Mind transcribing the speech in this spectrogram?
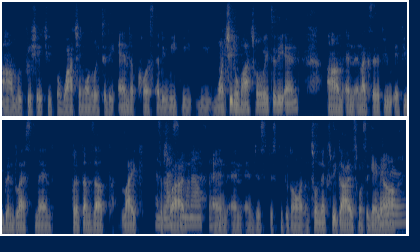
um, we appreciate you for watching all the way to the end. Of course, every week we we want you to watch all the way to the end. Um, and and like I said, if you if you've been blessed, man, put a thumbs up, like, and bless subscribe, someone else with and it. and and just just keep it going. Until next week, guys. Once again, y'all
